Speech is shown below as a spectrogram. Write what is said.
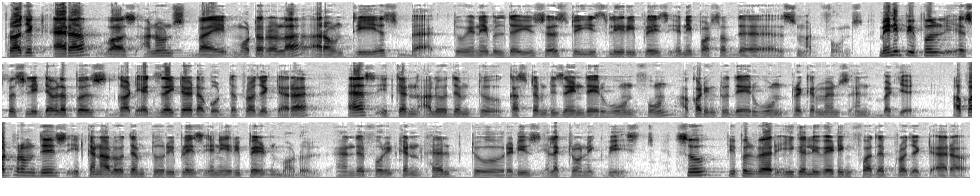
Project Ara was announced by Motorola around 3 years back to enable the users to easily replace any parts of the smartphones. Many people, especially developers, got excited about the Project Ara as it can allow them to custom design their own phone according to their own requirements and budget. Apart from this, it can allow them to replace any repaired model and therefore it can help to reduce electronic waste. So people were eagerly waiting for the project ara,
